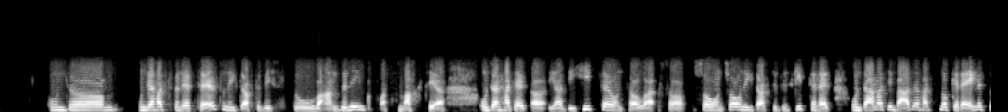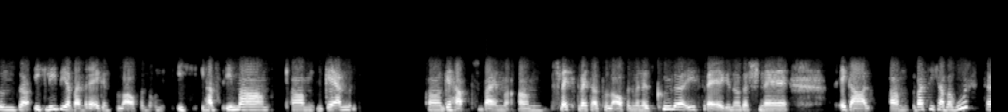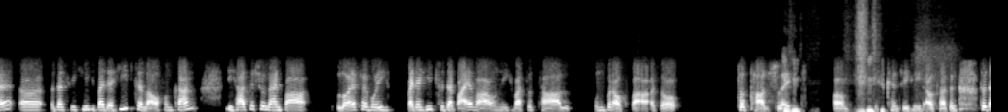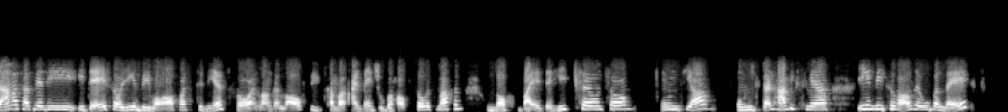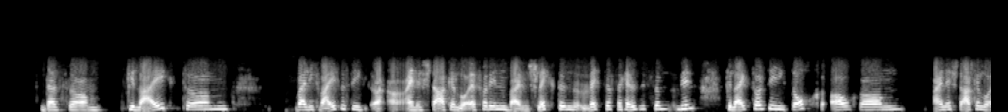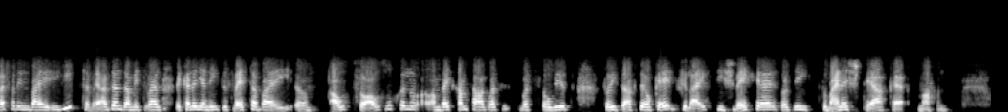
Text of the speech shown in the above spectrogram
und, ähm, und er hat es dann erzählt und ich dachte, bist du wahnsinnig? Was macht er? Und dann hat er äh, ja die Hitze und so, so, so und so. Und ich dachte, das gibt's ja nicht. Und damals in Basel hat es noch geregnet und äh, ich liebe ja beim Regen zu laufen. Und ich, ich habe es immer ähm, gern äh, gehabt, beim ähm, Schlechtwetter zu laufen, wenn es kühler ist, Regen oder Schnee, egal. Ähm, was ich aber wusste, äh, dass ich nicht bei der Hitze laufen kann. Ich hatte schon ein paar Läufe, wo ich bei der Hitze dabei war und ich war total unbrauchbar, also total schlecht. Mhm. Ähm, das könnte ich nicht aushalten. So damals hat mir die Idee so irgendwie, wow, fasziniert, so ein langer Lauf, wie kann man ein Mensch überhaupt sowas machen? Und noch bei der Hitze und so. Und ja, und dann habe ich es mir irgendwie zu Hause überlegt, dass ähm, vielleicht, ähm, weil ich weiß, dass ich äh, eine starke Läuferin beim schlechten Wetterverhältnissen bin, vielleicht sollte ich doch auch ähm, eine starke Läuferin bei Hitze werden, damit, weil wir können ja nicht das Wetter bei ähm, aus, so aussuchen am Wettkampftag, was, was so wird. So ich dachte, okay, vielleicht die Schwäche sollte ich zu meiner Stärke machen.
